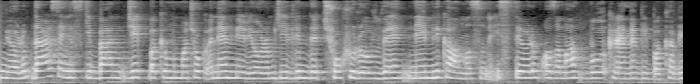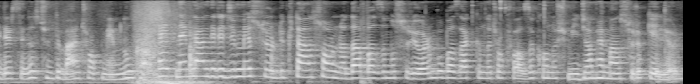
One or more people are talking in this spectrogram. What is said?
düşünmüyorum. Derseniz ki ben cilt bakımıma çok önem veriyorum. Cildim de çok kuru ve nemli kalmasını istiyorum. O zaman bu kreme bir bakabilirsiniz. Çünkü ben çok memnun kaldım. Evet nemlendiricimi sürdükten sonra da bazımı sürüyorum. Bu baz hakkında çok fazla konuşmayacağım. Hemen sürüp geliyorum.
